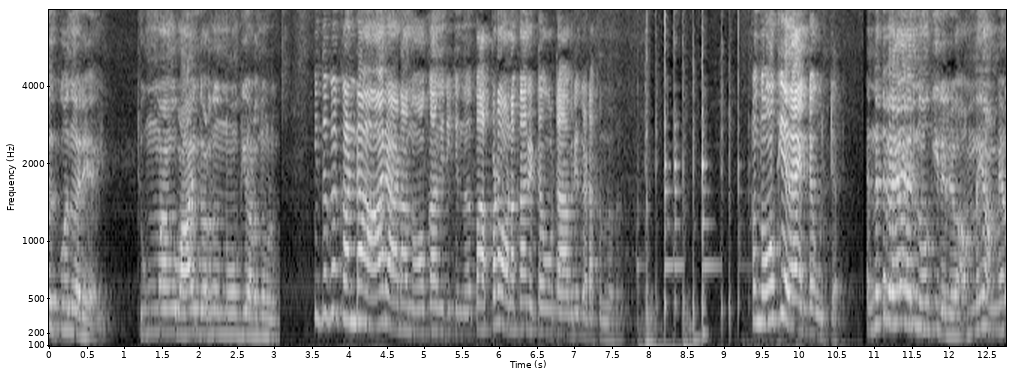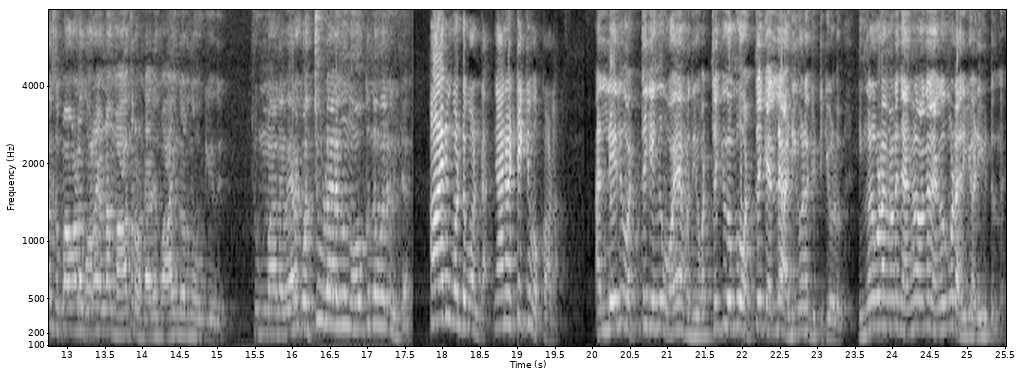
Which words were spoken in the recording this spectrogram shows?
വെക്കുമെന്ന് വരെയായി ചുമ്മാ അങ്ങ് വായും തുറന്ന് നോക്കി നടന്നോളും. ഇതൊക്കെ കണ്ട ആരാടാ നോക്കാതിരിക്കുന്നത്? പപ്പടം ഉണക്കാൻ ഇട്ട കൂട്ടാ അവർ കിടക്കുന്നത്. അപ്പൊ നോക്കിയതാ എന്റെ കുറ്റം എന്നിട്ട് വേറെ ആരും നോക്കിയില്ലല്ലോ? അമ്മയും അമ്മയുടെ സ്വഭാവമുള്ള കുറെ എണ്ണം മാത്രം ഉണ്ടായിരുന്നു വായും തുറന്ന് നോക്കിയത്. ചുമ്മാതെ വേറെ കൊച്ചു പിള്ളേരൊന്നും നോക്കുന്ന പോലും ഇല്ല. ആരും കൊണ്ടുപോണ്ട ഞാൻ ഒറ്റയ്ക്ക് പൊക്കോളാം. അല്ലേലും ഒറ്റയ്ക്ക് അങ്ങ് പോയാൽ മതി. ഒറ്റയ്ക്ക് പോകുമ്പോൾ ഒറ്റയ്ക്ക് എല്ലാ അടി കൂടെ കിട്ടിക്കോളൂ. നിങ്ങൾ കൂടെ അങ്ങനെ ഞങ്ങൾ വന്നാൽ ഞങ്ങൾ കൂടെ ആയിരിക്കും അടി കിട്ടുന്നത്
